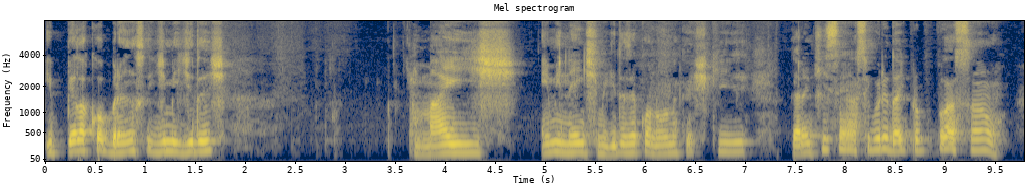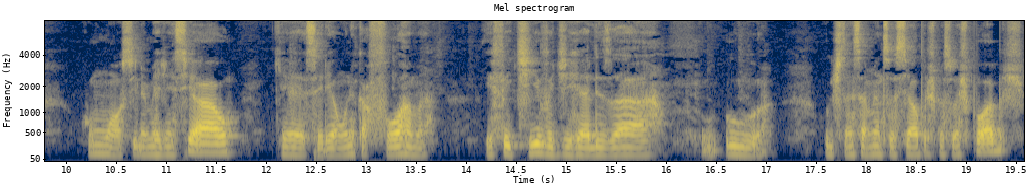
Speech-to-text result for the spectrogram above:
e pela cobrança de medidas mais eminentes, medidas econômicas que garantissem a segurança para a população, como o auxílio emergencial, que é, seria a única forma efetiva de realizar o, o distanciamento social para as pessoas pobres,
